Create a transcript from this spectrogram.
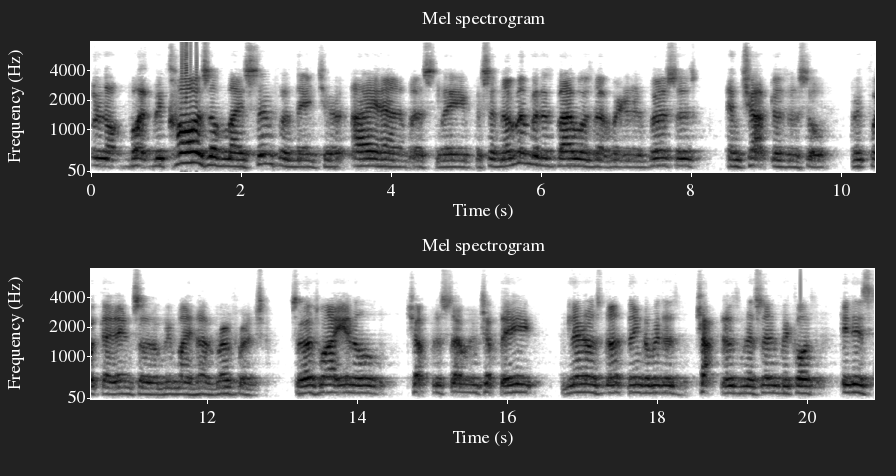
but because of my sinful nature, I am a slave to sin. Now remember, the Bible is not written in verses and chapters, and so we put that in so that we might have reference. So that's why, you know, chapter 7 chapter 8, let us not think of it as chapters in a sense because it is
